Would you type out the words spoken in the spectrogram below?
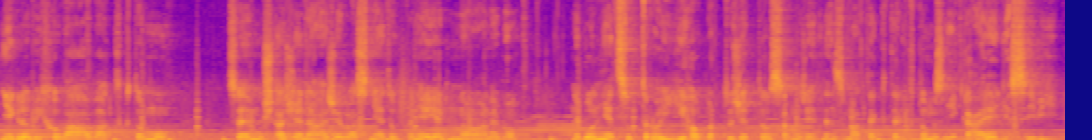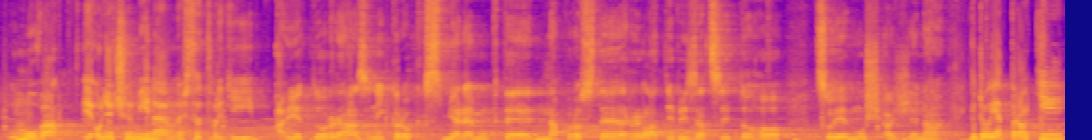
někdo vychovávat k tomu, co je muž a žena, že vlastně je to úplně jedno, nebo nebo něco trojího, protože to samozřejmě ten zmatek, který v tom vzniká, je děsivý. Umluva je o něčem jiném, než se tvrdí. A je to rázný krok směrem k té naprosté relativizaci toho, co je muž a žena. Kdo je proti,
